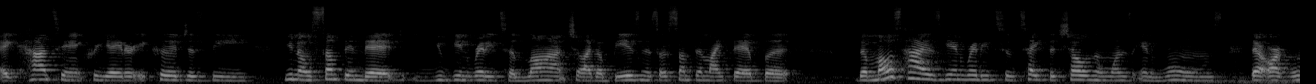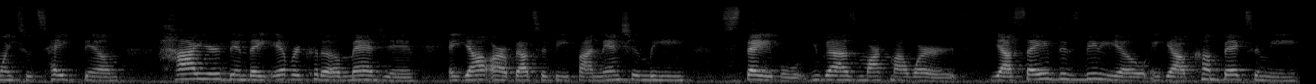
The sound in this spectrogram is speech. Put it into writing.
a content creator. It could just be you know, something that you getting ready to launch, like a business or something like that. But the Most High is getting ready to take the chosen ones in rooms that are going to take them higher than they ever could have imagined. And y'all are about to be financially stable. You guys mark my words. Y'all save this video and y'all come back to me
